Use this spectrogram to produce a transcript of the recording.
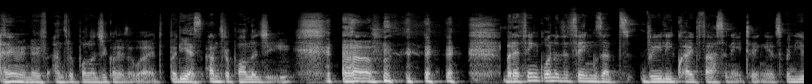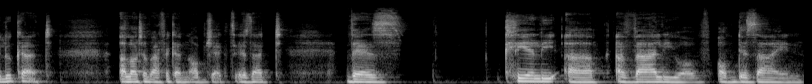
I don't even know if anthropological is a word, but yes, anthropology. Um, but I think one of the things that's really quite fascinating is when you look at a lot of African objects, is that there's clearly a, a value of, of design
